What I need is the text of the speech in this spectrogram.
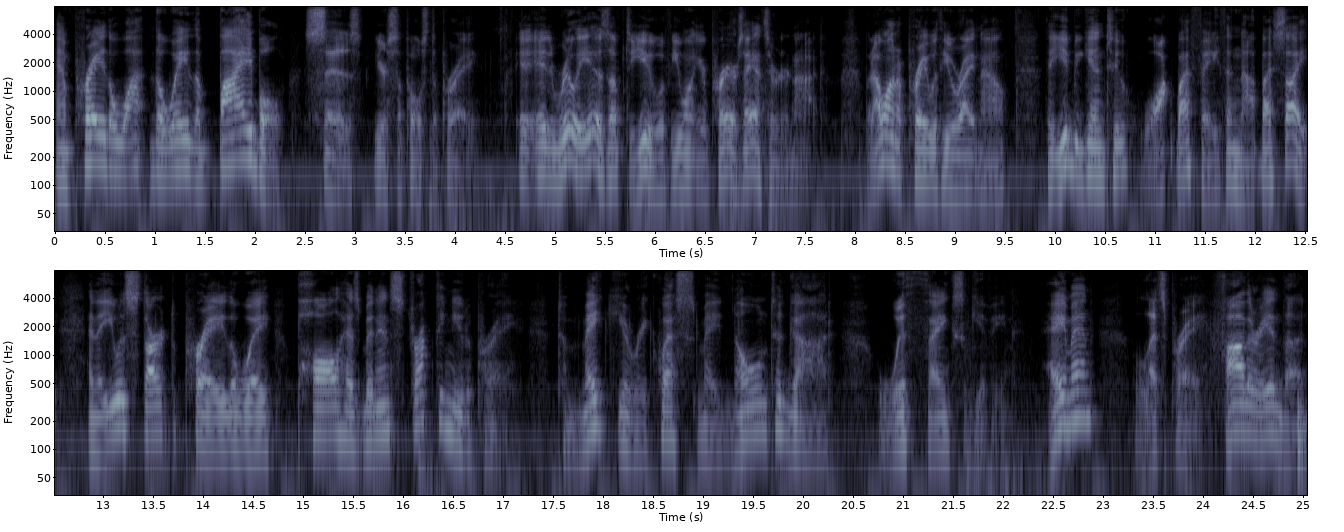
and pray the, the way the Bible says you're supposed to pray? It, it really is up to you if you want your prayers answered or not. But I want to pray with you right now that you'd begin to walk by faith and not by sight, and that you would start to pray the way Paul has been instructing you to pray, to make your requests made known to God with thanksgiving. Amen. Let's pray. Father, in the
